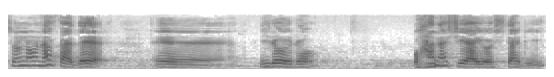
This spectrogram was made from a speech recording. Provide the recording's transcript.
その中で、えー、いろいろお話し合いをしたり、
